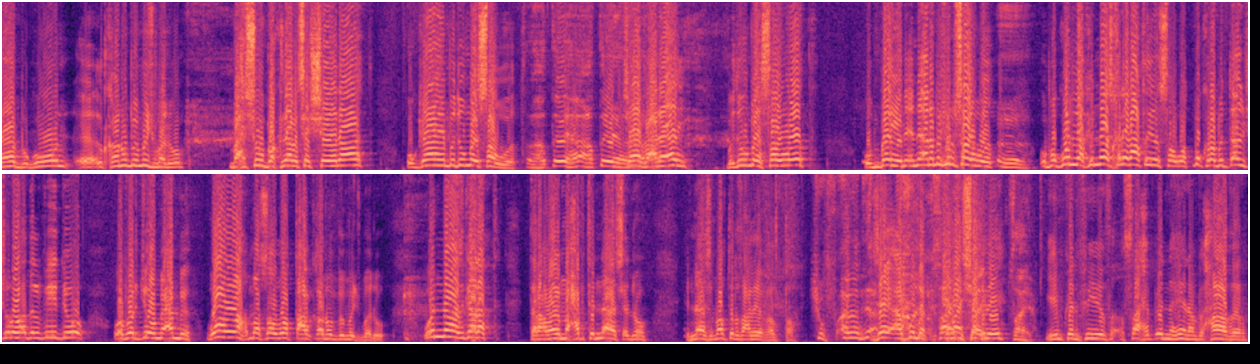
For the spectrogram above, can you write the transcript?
قال بقول آه، القانون بمجمله. محسوبك لابس الشيلات وقايم بدون ما يصوت. اعطيها أعطيها. شايف علي؟ بدون ما يصوت. ومبين إني أنا مش مصوت. آه. وبقول لك الناس خلينا أعطيه يصوت بكرة بدي انشروا هذا الفيديو وافرجيهم يا عمي. والله ما صوتت على القانون بمجمله. والناس قالت ترى أنا محبه الناس إنه الناس ما بترد علي غلطة. شوف أنا بدي زي أقول لك صحيح، كمان شغلة. يمكن في صاحب لنا هنا بحاضر.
